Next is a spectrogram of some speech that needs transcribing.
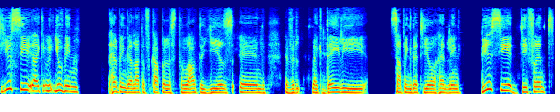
Do you see, like, you've been helping a lot of couples throughout the years and like daily something that you're handling. Do you see a different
